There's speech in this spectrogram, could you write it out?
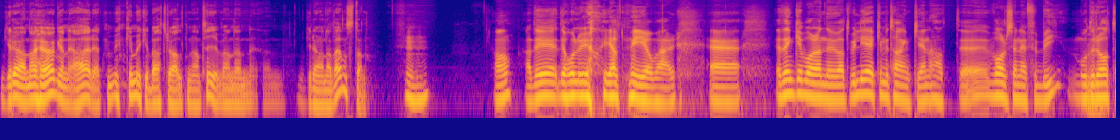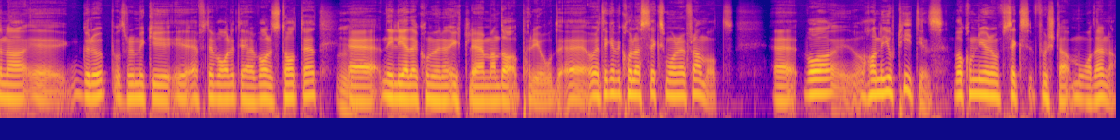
gröna högen är ett mycket, mycket bättre alternativ än den gröna vänstern. Mm. Ja, det, det håller jag helt med om här. Eh, jag tänker bara nu att vi leker med tanken att eh, valsen är förbi. Moderaterna eh, går upp otroligt mycket efter valet, det här valresultatet. Mm. Eh, ni leder kommunen ytterligare en mandatperiod. Eh, och jag tänker att vi kollar sex månader framåt. Eh, vad har ni gjort hittills? Vad kommer ni göra de sex första månaderna?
